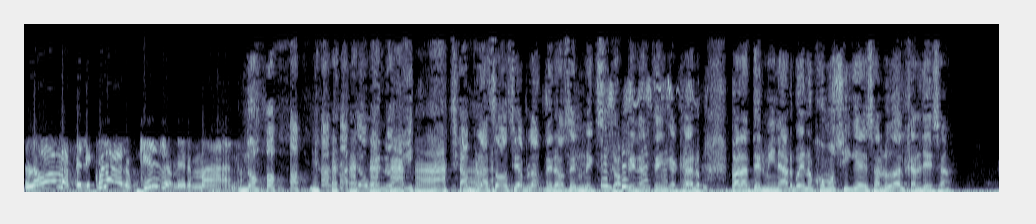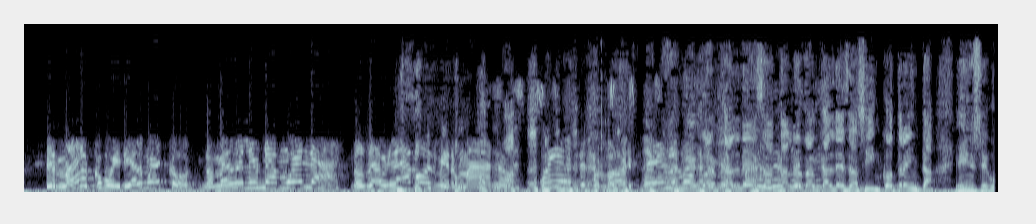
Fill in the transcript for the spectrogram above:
No, la película de Loquillo, mi hermano. No, no, bueno, sí, se aplazó, se aplazó, pero va a ser un éxito apenas tenga, claro. Para terminar, bueno, ¿cómo sigue de salud, alcaldesa? Hermano, como diría el hueco, no me duele una muela. Nos hablamos, mi hermano. Cuídense, por favor. Hasta luego, alcaldesa, hasta luego, alcaldesa, 5.30. En segundo.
